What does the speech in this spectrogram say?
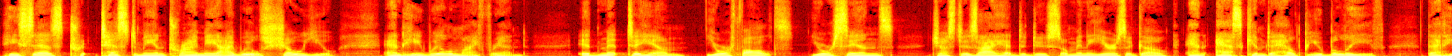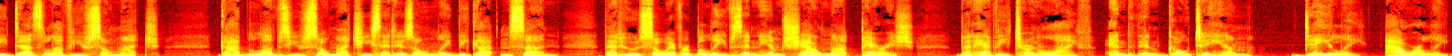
He says, Test me and try me, I will show you. And he will, my friend. Admit to him your faults, your sins, just as I had to do so many years ago, and ask him to help you believe that he does love you so much God loves you so much, he sent his only begotten Son, that whosoever believes in him shall not perish, but have eternal life. And then go to him daily, hourly,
